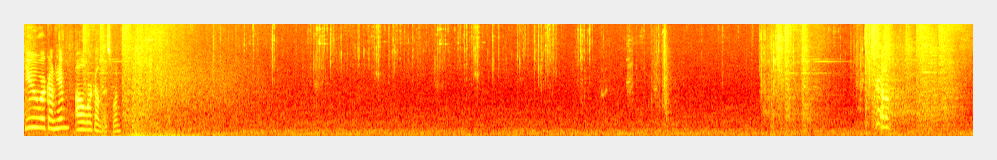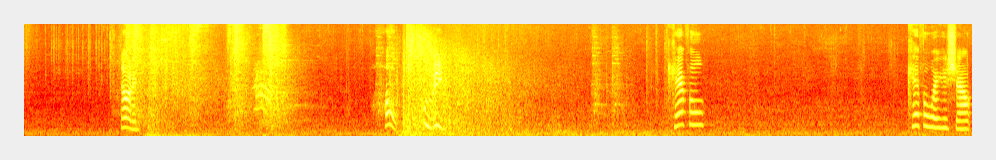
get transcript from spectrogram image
You work on him, I'll work on this one. Got him. No. Oh! Careful! Careful where you shout.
